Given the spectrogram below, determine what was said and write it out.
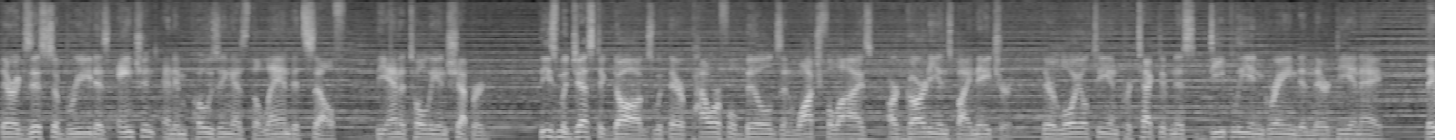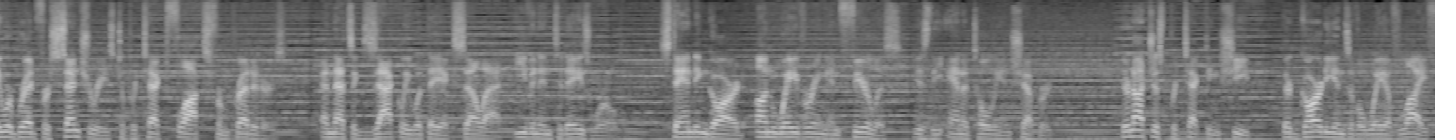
there exists a breed as ancient and imposing as the land itself, the Anatolian Shepherd. These majestic dogs, with their powerful builds and watchful eyes, are guardians by nature, their loyalty and protectiveness deeply ingrained in their DNA. They were bred for centuries to protect flocks from predators, and that's exactly what they excel at, even in today's world. Standing guard, unwavering and fearless, is the Anatolian Shepherd. They're not just protecting sheep, they're guardians of a way of life,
